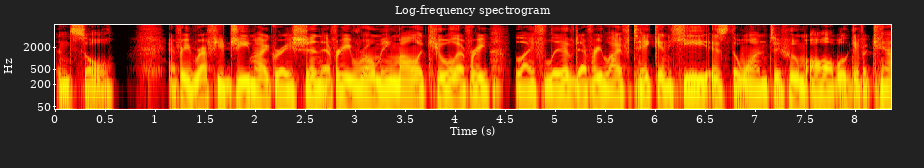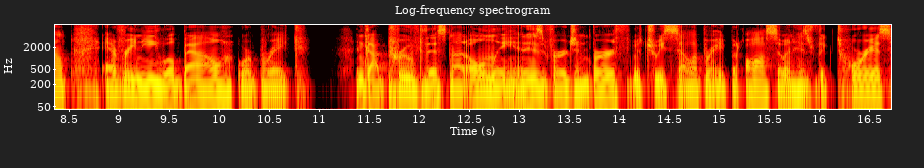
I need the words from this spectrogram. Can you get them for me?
and soul Every refugee migration, every roaming molecule, every life lived, every life taken, he is the one to whom all will give account. Every knee will bow or break. And God proved this not only in his virgin birth, which we celebrate, but also in his victorious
